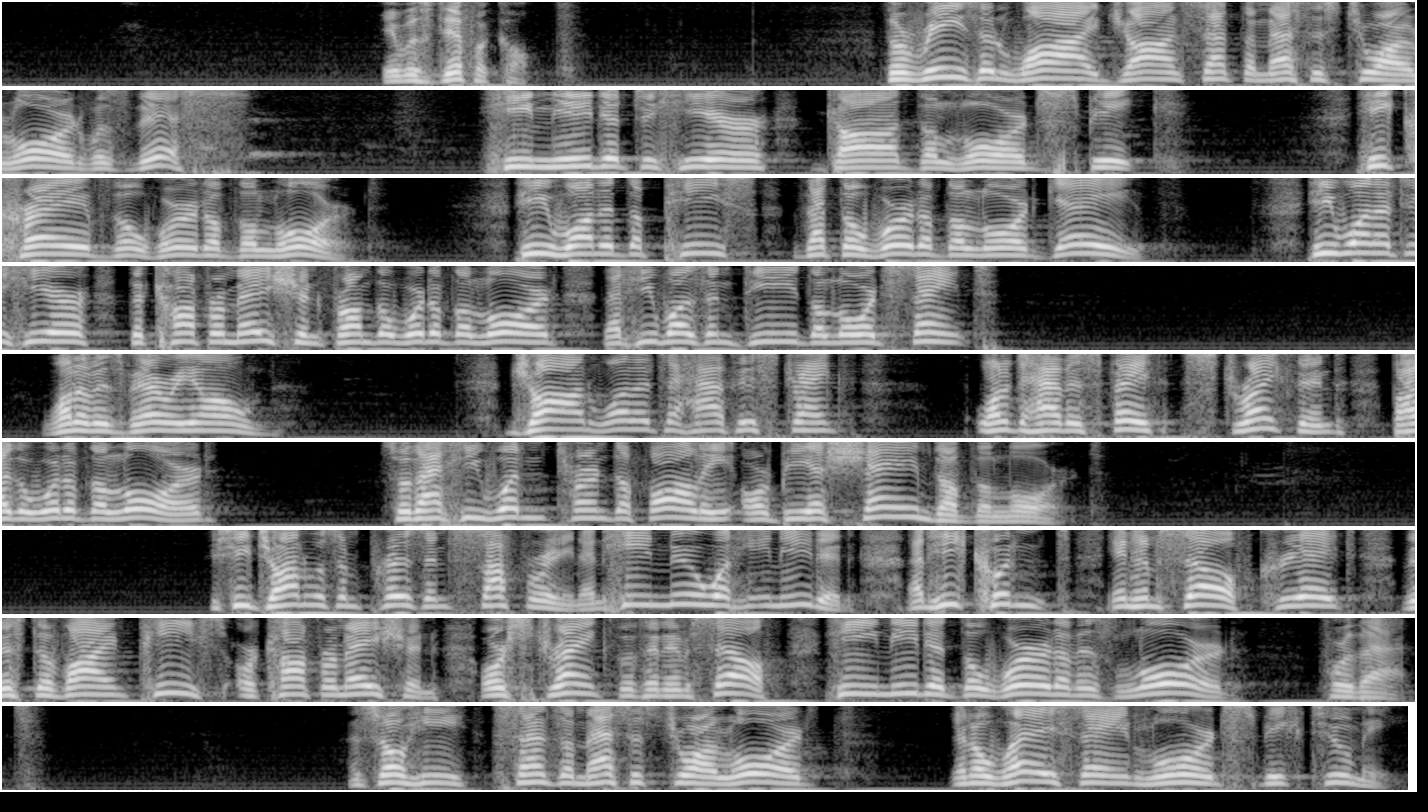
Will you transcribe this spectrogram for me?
It was difficult. The reason why John sent the message to our Lord was this he needed to hear God the Lord speak. He craved the word of the Lord. He wanted the peace that the word of the Lord gave. He wanted to hear the confirmation from the word of the Lord that he was indeed the Lord's saint, one of his very own. John wanted to have his strength wanted to have his faith strengthened by the word of the Lord so that he wouldn't turn to folly or be ashamed of the Lord. You see, John was in prison suffering, and he knew what he needed, and he couldn't in himself create this divine peace or confirmation or strength within himself. He needed the word of his Lord for that. And so he sends a message to our Lord in a way saying, Lord, speak to me.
